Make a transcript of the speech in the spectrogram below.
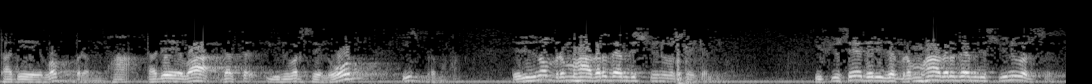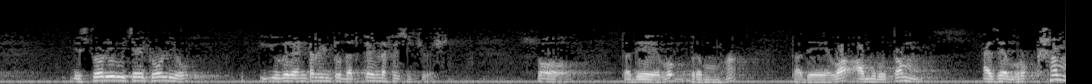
Tadeva brahma. Tadeva, that universe alone is brahma. There is no brahma other than this universe, I tell you. If you say there is a brahma other than this universe, the story which I told you, you will enter into that kind of a situation. So, tadeva brahma, tadeva amrutam, as a vruksham,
